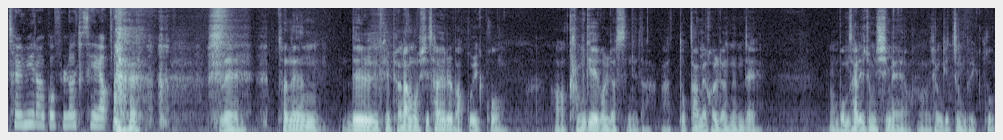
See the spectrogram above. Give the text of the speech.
절미라고 불러주세요. 네, 저는 늘 이렇게 변함없이 사회를 맡고 있고 어, 감기에 걸렸습니다. 아, 독감에 걸렸는데 어, 몸살이 좀 심해요. 어, 현기증도 있고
